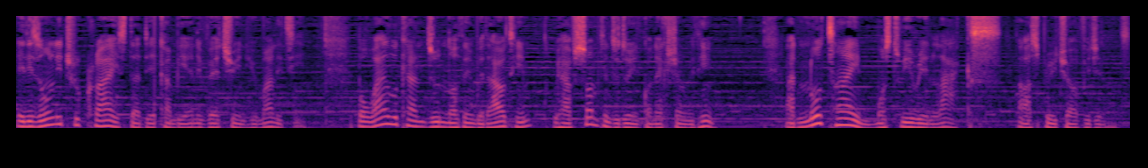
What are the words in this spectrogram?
It is only through Christ that there can be any virtue in humanity. But while we can do nothing without Him, we have something to do in connection with Him. At no time must we relax our spiritual vigilance,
